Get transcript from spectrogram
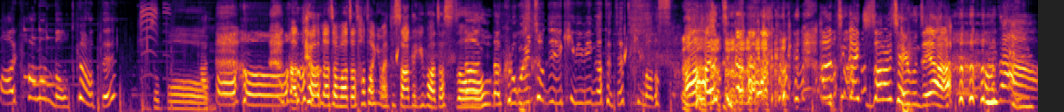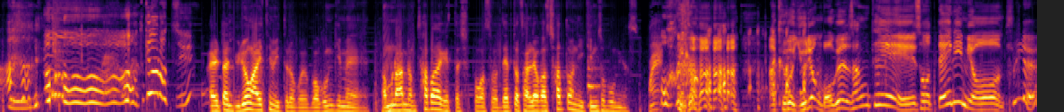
아 화난다. 어떻게 알았대? 김서보. 어. 나 태어나자마자 사장님한테 싸대기 나, 맞았어. 나 그러고 1초 뒤에 김희민 같은 재트킥 맞았어. 아, 하여튼간에. 하여튼간에 두 사람이 제일 문제야. 맞아. 어떻게 알았지? 아, 일단 유령 아이템이 있더라고요 먹은 김에 아무나 한 명 차봐야겠다 싶어서 냅다 달려가서 찾더니 김소봉이었어 아 그거 유령 먹은 상태에서 때리면 풀려요?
